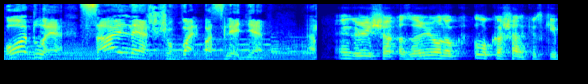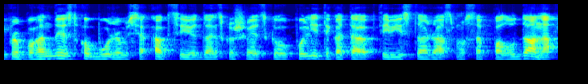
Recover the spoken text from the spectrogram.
подлые, сальная шваль последняя. Гріша Азарьонок, лукашенківський пропагандист, обурився акцією дансько-шведського політика та активіста Расмуса Палудана,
